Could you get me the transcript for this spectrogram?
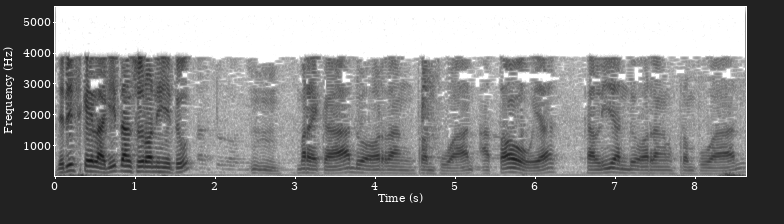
Jadi sekali lagi tansuroni itu Mm-mm. mereka dua orang perempuan atau ya kalian dua orang perempuan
